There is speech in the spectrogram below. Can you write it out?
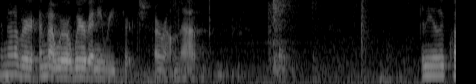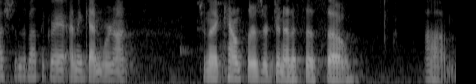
I'm not aware, I'm not aware- aware of any research around that. Any other questions about the gray? And again, we're not genetic counselors or geneticists, so um,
